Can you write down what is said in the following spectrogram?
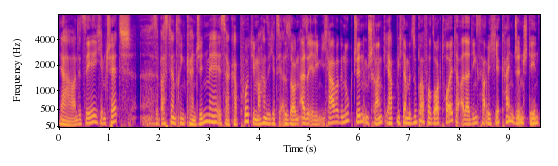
Ja, und jetzt sehe ich im Chat, äh, Sebastian trinkt kein Gin mehr, ist ja kaputt, die machen sich jetzt hier alle Sorgen. Also ihr Lieben, ich habe genug Gin im Schrank, ihr habt mich damit super versorgt. Heute allerdings habe ich hier keinen Gin stehen.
